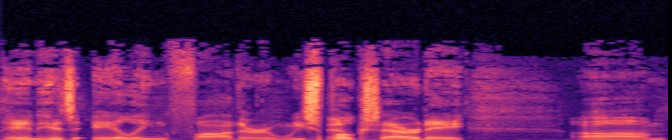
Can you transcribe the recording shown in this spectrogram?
and his ailing father. And we spoke Saturday. Um,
